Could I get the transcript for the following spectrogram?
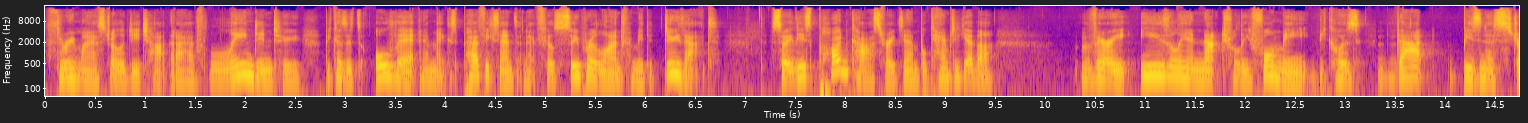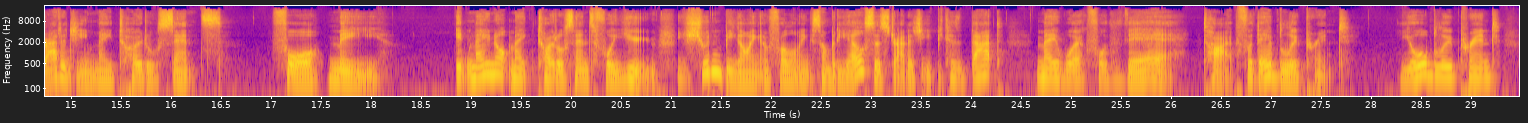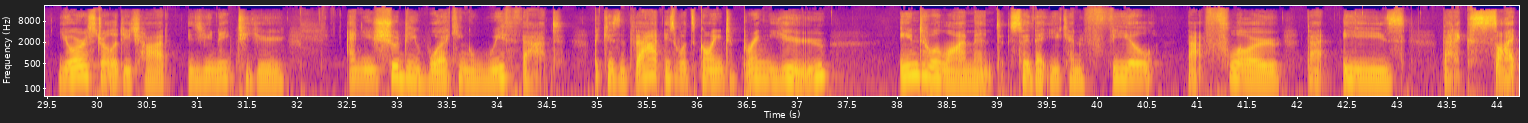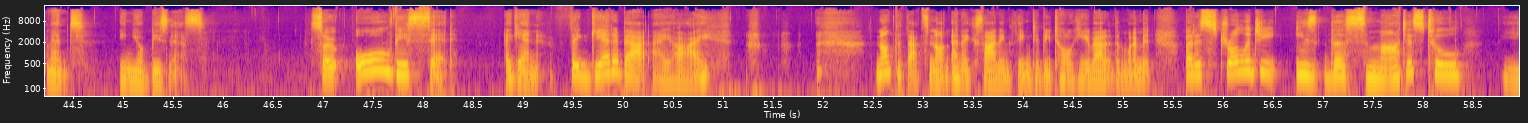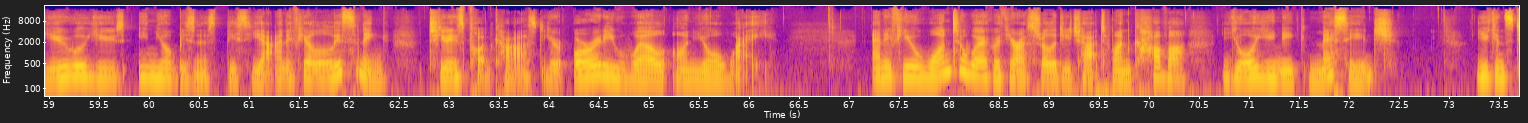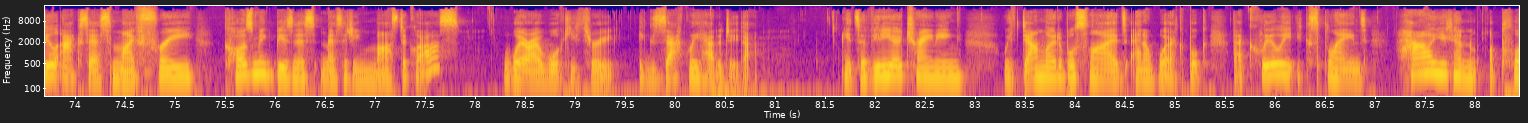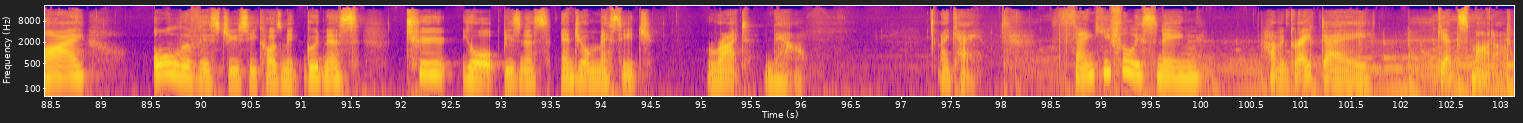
through my astrology chart that I have leaned into because it's all there and it makes perfect sense and it feels super aligned for me to do that. So, this podcast, for example, came together very easily and naturally for me because that business strategy made total sense for me. It may not make total sense for you. You shouldn't be going and following somebody else's strategy because that may work for their type, for their blueprint. Your blueprint, your astrology chart is unique to you, and you should be working with that because that is what's going to bring you into alignment so that you can feel that flow, that ease, that excitement in your business. So, all this said, again, forget about AI. Not that that's not an exciting thing to be talking about at the moment, but astrology is the smartest tool you will use in your business this year. And if you're listening to this podcast, you're already well on your way. And if you want to work with your astrology chart to uncover your unique message, you can still access my free Cosmic Business Messaging Masterclass, where I walk you through exactly how to do that. It's a video training with downloadable slides and a workbook that clearly explains how you can apply all of this juicy cosmic goodness to your business and your message right now. Okay, thank you for listening. Have a great day. Get smarter.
